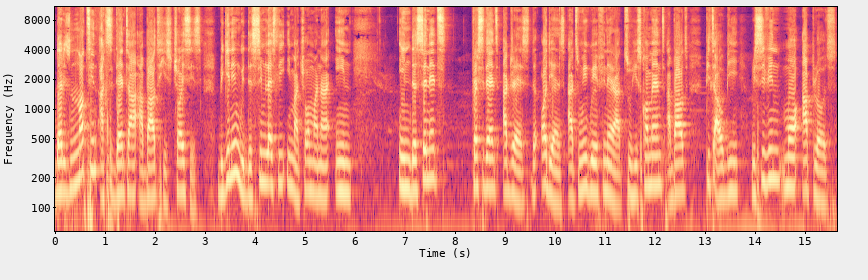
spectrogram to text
There is nothing accidental about his choices, beginning with the seamlessly immature manner in in the Senate president addressed the audience at Nwigwe funeral to his comment about Peter Obi receiving more applause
